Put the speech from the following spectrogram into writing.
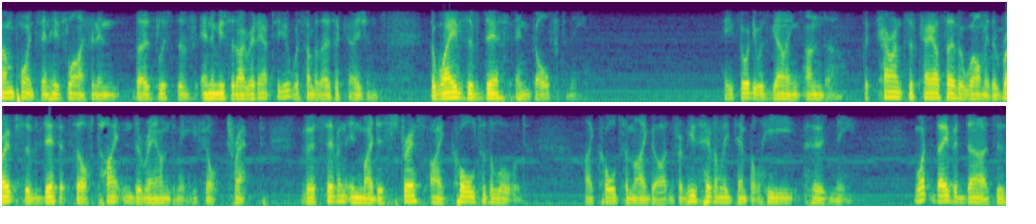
some points in his life and in those list of enemies that I read out to you were some of those occasions. The waves of death engulfed me. He thought he was going under. The currents of chaos overwhelmed me. The ropes of death itself tightened around me. He felt trapped. Verse 7, In my distress I called to the Lord. I called to my God, and from his heavenly temple he heard me. What David does is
